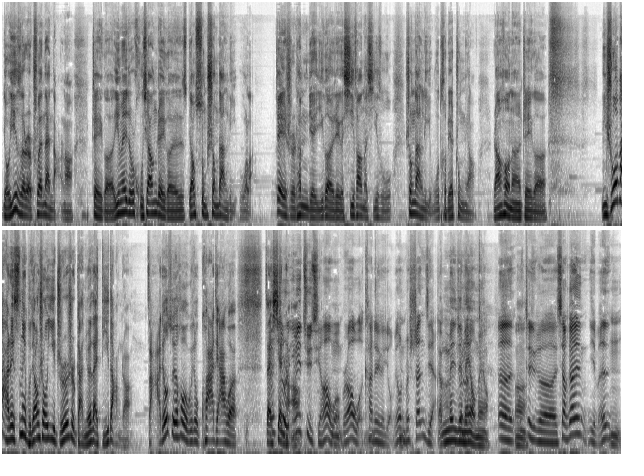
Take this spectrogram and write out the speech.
有意思的是出现在哪儿呢？这个因为就是互相这个要送圣诞礼物了，这是他们这一个这个西方的习俗，圣诞礼物特别重要。然后呢，这个你说吧，这斯内普教授一直是感觉在抵挡着，咋就最后就夸家伙在现场？就是因为剧情啊，我嗯不知道我看这个有没有什么删减没这没有没有，呃，嗯。这个像刚才你们嗯。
